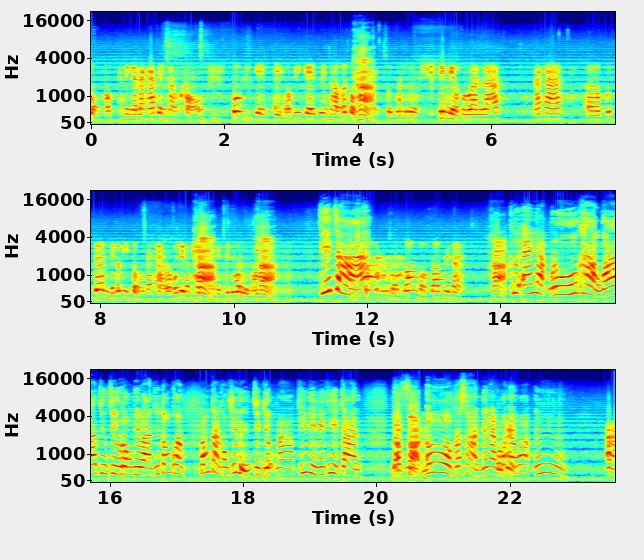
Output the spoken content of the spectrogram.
ส่งของอันหนึ่งนะคะ เป็นทางของพวกพี่เจมส์จีของพี่เกสวินทองก็ส่งค่ะ ไปส่วนมือพี่เหมียวปุวันรัตน์นะคะเอ่อพุดเดิ้ลเนี่ยก็มีส่งต่างหากเราก็ช่วยกันแพ็คค่ะให้ไปด้วยอย่างนี้ค่ะ พี่จ๋า หมอกล้องหมอกล้องหมอกล้องด้วยค่ะ ค่ะ คือแอร์อยากรู้ค่ะว่าจริง ๆ โรงพยาบาลที่ต้องความต้องการความช่วยเหลือจริงๆเยอะมาก พี่มีวิธีการแบคับดสรรเออประสานยังไงเพราะโอเค แอร์ว่า อืม อะ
